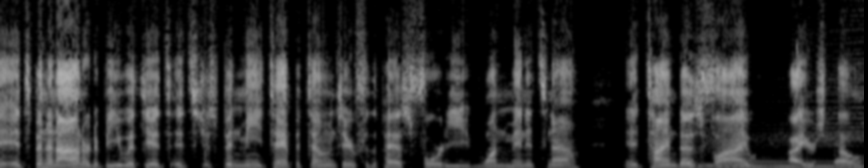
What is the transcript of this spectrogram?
it's been an honor to be with you. It's it's just been me, Tampa Tones, here for the past 41 minutes now. It, time does fly by yourself,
